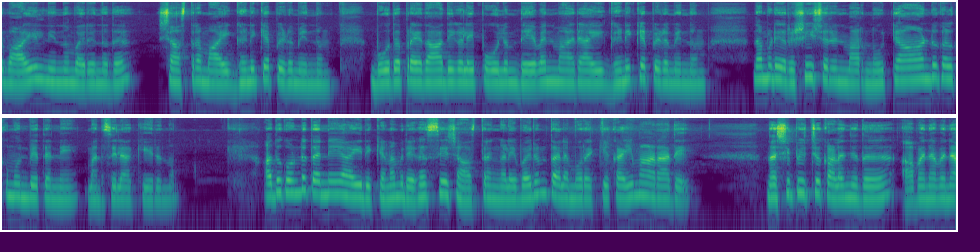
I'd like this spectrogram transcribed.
വായിൽ നിന്നും വരുന്നത് ശാസ്ത്രമായി ഗണിക്കപ്പെടുമെന്നും ഭൂതപ്രേതാദികളെ പോലും ദേവന്മാരായി ഗണിക്കപ്പെടുമെന്നും നമ്മുടെ ഋഷീശ്വരന്മാർ നൂറ്റാണ്ടുകൾക്ക് മുൻപേ തന്നെ മനസ്സിലാക്കിയിരുന്നു. അതുകൊണ്ട് തന്നെയായിരിക്കണം രഹസ്യശാസ്ത്രങ്ങളെ വരും തലമുറയ്ക്ക് കൈമാറാതെ നശിപ്പിച്ചു കളഞ്ഞത് അവനവന്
